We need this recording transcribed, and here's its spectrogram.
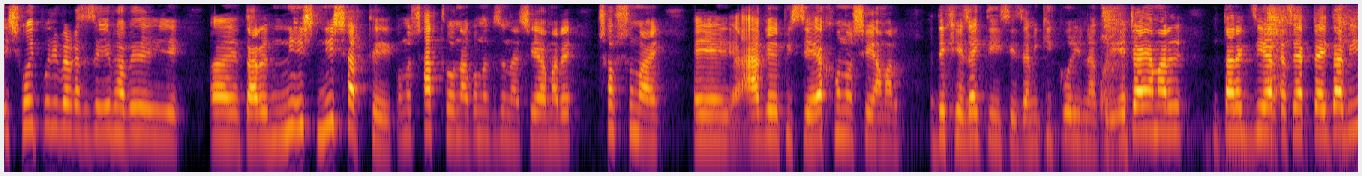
এই শহীদ পরিবারের কাছে যে এভাবে তার নিস- নিঃস্বার্থে কোনো স্বার্থ না, কোনো কিছু না, সে আমার সবসময় আগে পিছিয়ে এখনও সে আমার দেখে যাইতেইছে যে আমি কি করি, না করি। এটাই আমার, তারেক জিয়ার কাছে একটাই দাবি,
